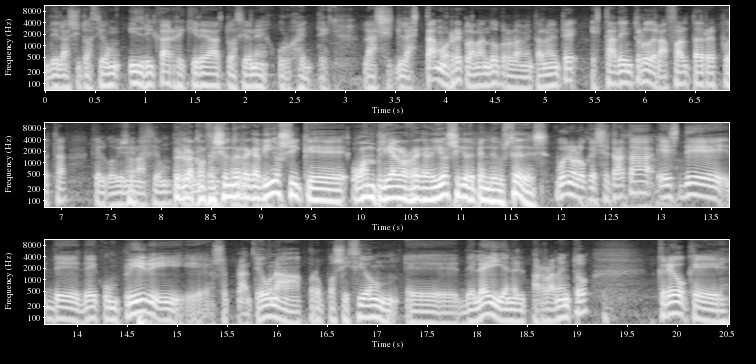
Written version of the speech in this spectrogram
de la situación hídrica requiere de actuaciones urgentes. La, estamos reclamando, pero lamentablemente está dentro de la falta de respuesta que el Gobierno de la Nación. Pero la concesión de regadíos sí que, o ampliar los regadíos sí que depende de ustedes. Bueno, lo que se trata es de, cumplir y eh, se planteó una proposición eh, de ley en el Parlamento. Creo que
